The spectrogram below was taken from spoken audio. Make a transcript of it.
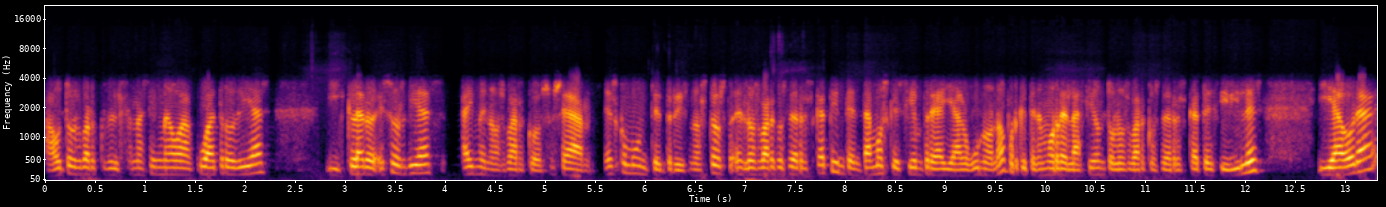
a otros barcos les han asignado a cuatro días y claro, esos días hay menos barcos, o sea, es como un Tetris. Nosotros en los barcos de rescate intentamos que siempre haya alguno, ¿no? Porque tenemos relación todos los barcos de rescate civiles y ahora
